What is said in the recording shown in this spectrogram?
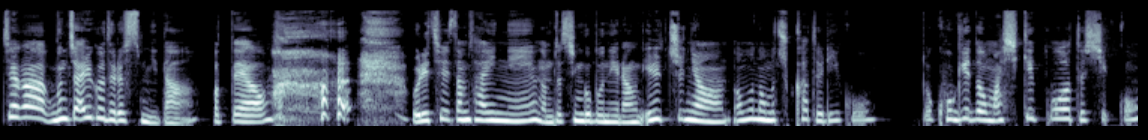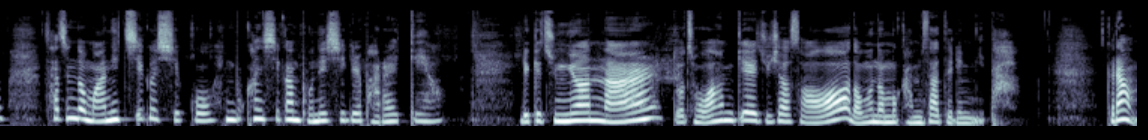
제가 문자 읽어드렸습니다. 어때요? 우리 7342님, 남자친구분이랑 1주년 너무너무 축하드리고, 또 고기도 맛있게 구워 드시고, 사진도 많이 찍으시고, 행복한 시간 보내시길 바랄게요. 이렇게 중요한 날 또 저와 함께 해주셔서 너무너무 감사드립니다. 그럼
